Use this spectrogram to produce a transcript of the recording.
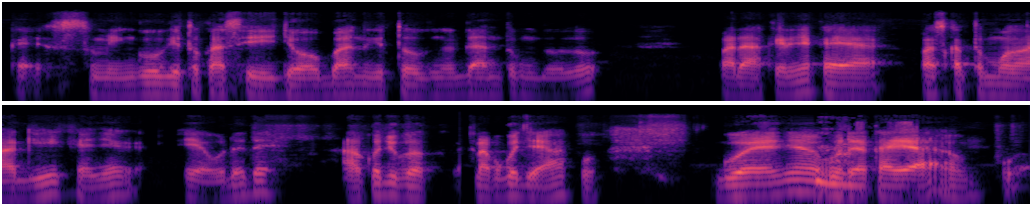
kayak seminggu gitu kasih jawaban gitu ngegantung dulu pada akhirnya kayak pas ketemu lagi kayaknya ya udah deh aku juga kenapa gue jadi aku gue nya udah kayak pu-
